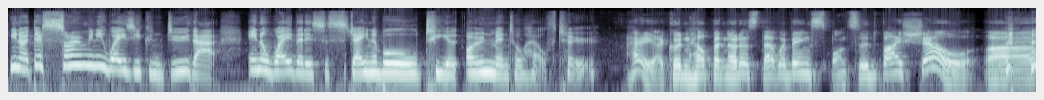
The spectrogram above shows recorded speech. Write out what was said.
You know, there's so many ways you can do that in a way that is sustainable to your own mental health too. Hey, I couldn't help but notice that we're being sponsored by Shell. Uh,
